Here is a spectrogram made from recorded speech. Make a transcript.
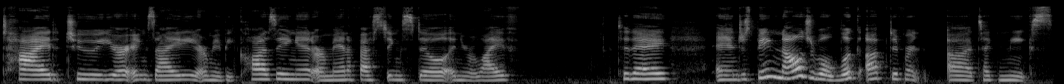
tied to your anxiety or maybe causing it or manifesting still in your life today and just being knowledgeable look up different uh, techniques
